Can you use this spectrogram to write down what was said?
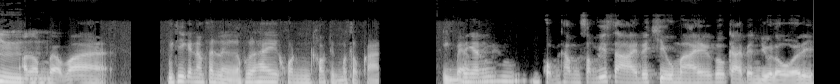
อืมอารมณ์แบบว่าวิธีการนำเสนอเพื่อให้คนเข้าถึงประสบการณ์อีกแบบไม่งั้นผมทำซอมบี้ทรายด้วยคิวไม้ก็กลายเป็นยูโรแล้วดิ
